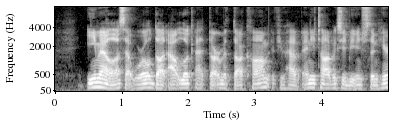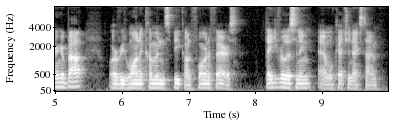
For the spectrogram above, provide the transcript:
Email us at world.outlook at dartmouth.com if you have any topics you'd be interested in hearing about or if you'd want to come in and speak on foreign affairs. Thank you for listening, and we'll catch you next time.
